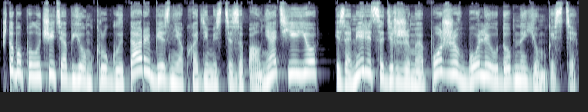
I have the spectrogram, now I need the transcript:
чтобы получить объем круглой тары без необходимости заполнять ее и замерить содержимое позже в более удобной емкости.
